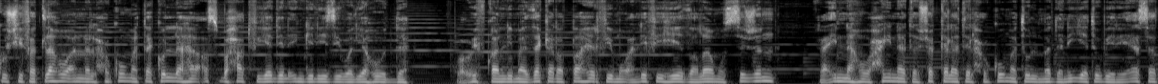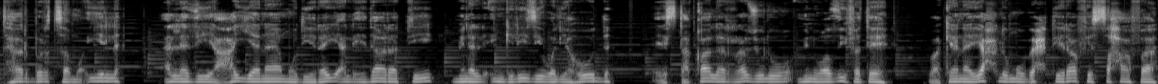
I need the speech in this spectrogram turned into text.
كشفت له أن الحكومة كلها أصبحت في يد الإنجليز واليهود. ووفقا لما ذكر الطاهر في مؤلفه ظلام السجن فإنه حين تشكلت الحكومة المدنية برئاسة هربرت صاموئيل الذي عين مديري الإدارة من الإنجليز واليهود استقال الرجل من وظيفته وكان يحلم باحتراف الصحافة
